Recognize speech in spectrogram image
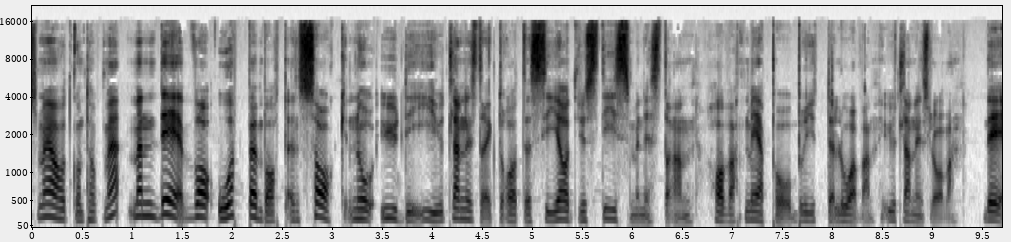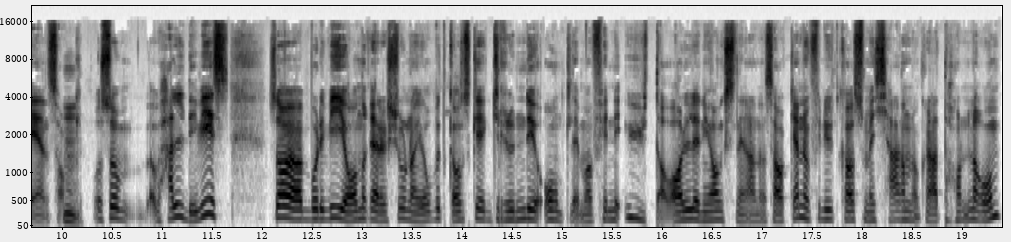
som jeg har hatt kontakt med. Men det var åpenbart en sak når UDI, Utlendingsdirektoratet, sier at justisministeren har vært med på å bryte loven, utlendingsloven. Det er en sak. Mm. Og så heldigvis så har både vi og andre redaksjoner jobbet ganske grundig og ordentlig med å finne ut av alle nyansene i denne saken, og finne ut hva som er kjernen og hva dette handler om.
